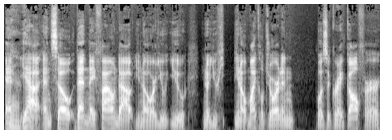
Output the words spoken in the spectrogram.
And, yeah. yeah, and so then they found out, you know, or you you you know you you know Michael Jordan was a great golfer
